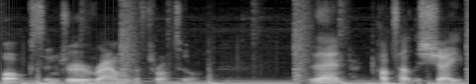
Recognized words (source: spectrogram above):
box and drew around the throttle, then cut out the shape,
